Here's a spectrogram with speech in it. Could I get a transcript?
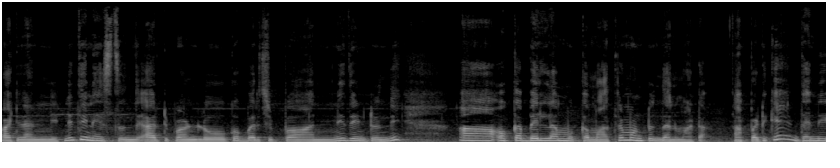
వాటిని అన్నిటిని తినేస్తుంది. అరటిపండ్లు కొబ్బరి చిప్ప అన్నీ తింటుంది. ఒక బెల్లం ముక్క మాత్రం ఉంటుందన్నమాట. అప్పటికే దాన్ని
